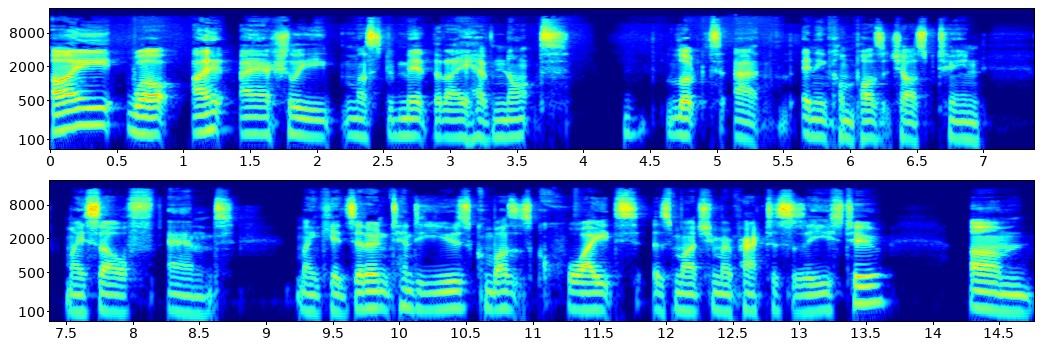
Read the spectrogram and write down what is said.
I well, I I actually must admit that I have not looked at any composite charts between myself and my kids. I don't tend to use composites quite as much in my practice as I used to. Um,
